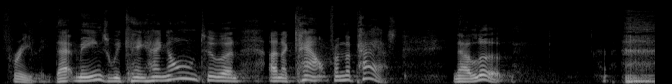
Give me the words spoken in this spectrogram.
Freely. That means we can't hang on to an, an account from the past. Now, look,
